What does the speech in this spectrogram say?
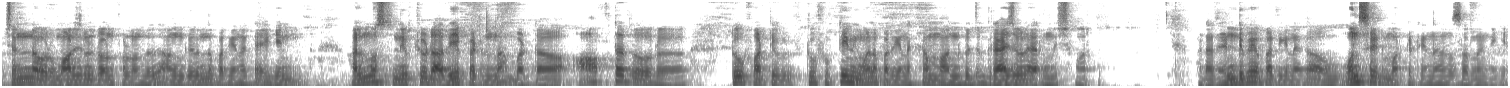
சின்ன ஒரு மார்ஜினல் டவுன்ஃபால் வந்தது. அங்கேருந்து பார்த்தீங்கன்னாக்கா எகெயின் ஆல்மோஸ்ட் நிஃப்டியோட அதே பேட்டர்ன் தான். பட் ஆஃப்டர் uh, ஒரு டூ ஃபார்ட்டி டூ ஃபிஃப்டினுக்கு மேலே பார்த்தீங்கன்னாக்கா மா- இன்னும் கொஞ்சம் கிராஜுவலாக இறங்குச்சு மார்க்கெட் பட் ரெண்டுமே பார்த்தீங்கன்னாக்கா ஒன் சைடு மார்க்கெட் என்னன்னு சொல்லலாம் இன்றைக்கி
